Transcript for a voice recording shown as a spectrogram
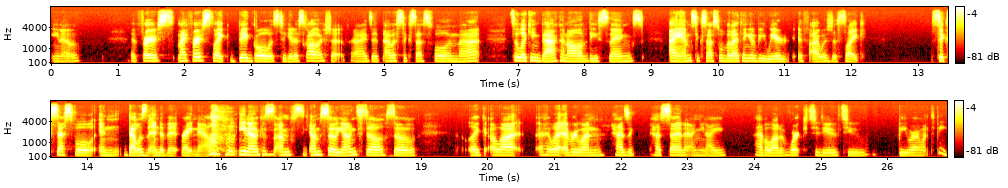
you know at first my first like big goal was to get a scholarship i did i was successful in that. So looking back on all of these things i am successful but i think it would be weird if i was just like successful and that was the end of it right now you know because i'm i'm so young still. So like a lot uh, what everyone has uh, has said i mean i have a lot of work to do to be where i want to be.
